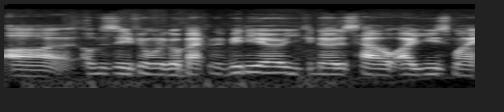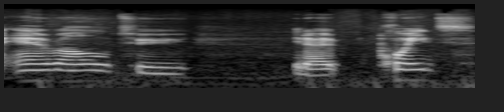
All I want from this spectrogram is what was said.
uh, obviously, if you want to go back in the video, you can notice how I use my air roll to, you know, point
